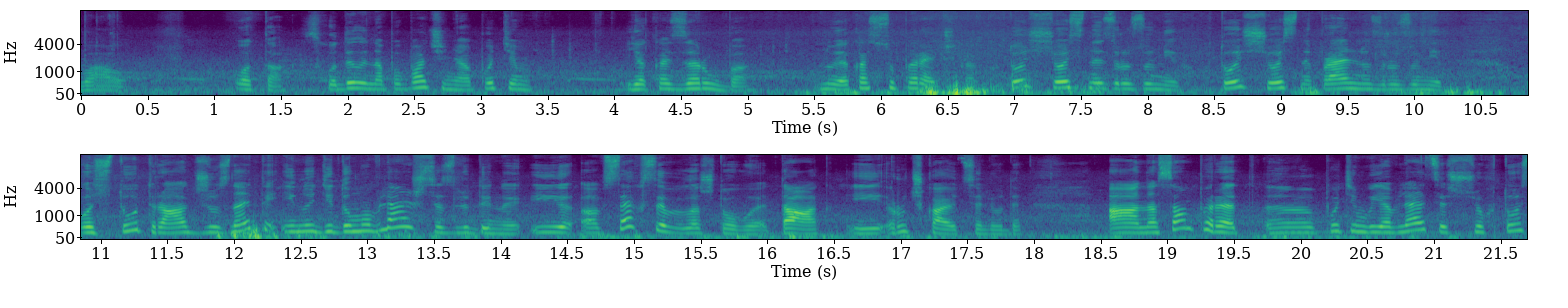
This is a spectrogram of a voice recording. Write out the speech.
Вау. Отак. Сходили на побачення, а потім якась заруба, ну, якась суперечка. Хтось щось не зрозумів, хтось щось неправильно зрозумів. Ось тут раджу, знаєте, іноді домовляєшся з людиною, і все все влаштовує так, і ручкаються люди. А насамперед, е, потім виявляється, що хтось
